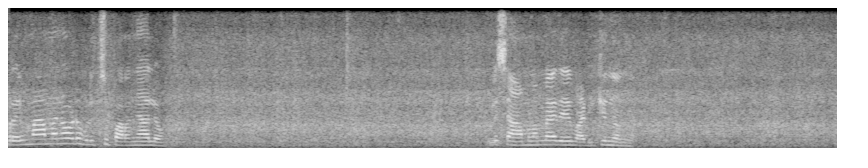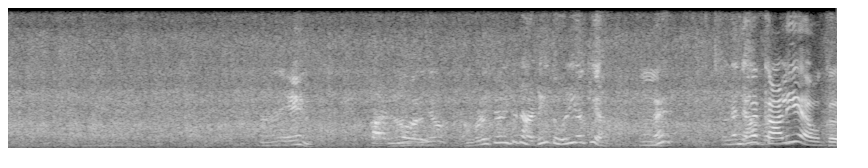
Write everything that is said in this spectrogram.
പ്രേമാമനോട് വിളിച്ചു പറഞ്ഞാലോ? പുള്ളി അത് വടിക്കുന്നെന്ന്. ഞാൻ പറഞ്ഞു അവിടെ അടി തൊഴിയൊക്കെയാ. ഞാൻ ഇങ്ങനെ കളിയാ അവക്ക്.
